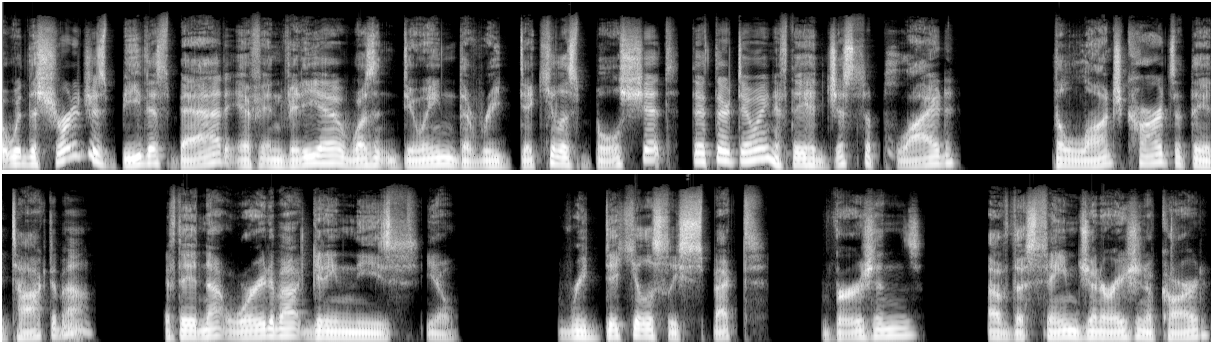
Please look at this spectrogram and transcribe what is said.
But would the shortages be this bad if NVIDIA wasn't doing the ridiculous bullshit that they're doing? If they had just supplied the launch cards that they had talked about? If they had not worried about getting these, you know, ridiculously specced versions of the same generation of card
